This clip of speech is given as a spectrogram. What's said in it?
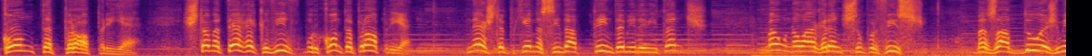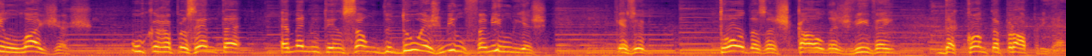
conta própria. Isto é uma terra que vive por conta própria. Nesta pequena cidade de 30 mil habitantes, não, não há grandes superfícies, mas há duas mil lojas, o que representa a manutenção de duas mil famílias Quer dizer, todas as caldas vivem da conta própria,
